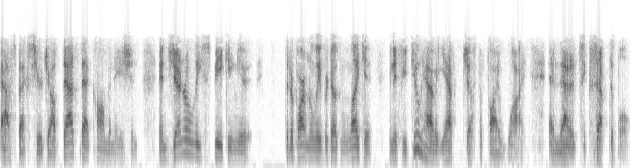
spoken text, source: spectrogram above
aspects to your job. That's that combination. And generally speaking, it, the Department of Labor doesn't like it, and if you do have it, you have to justify why and that it's acceptable.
